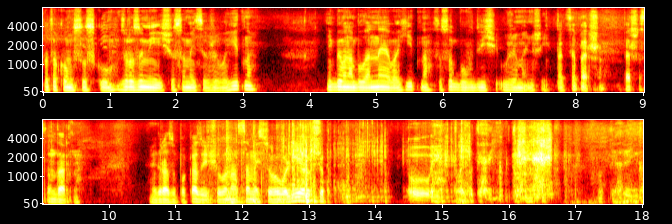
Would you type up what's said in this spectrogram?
по такому соску зрозуміють, що самиця вже вагітна. Якби вона була не вагітна, сосок був вдвічі вже менший. Так, це перша. Перша стандартна. Відразу показую, що вона саме з цього вольєру, щоб. Ой, давай потихеньку, потихеньку. Потихеньку.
